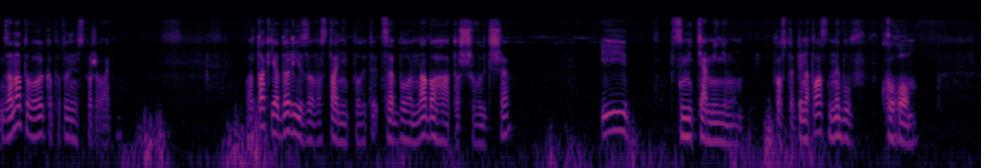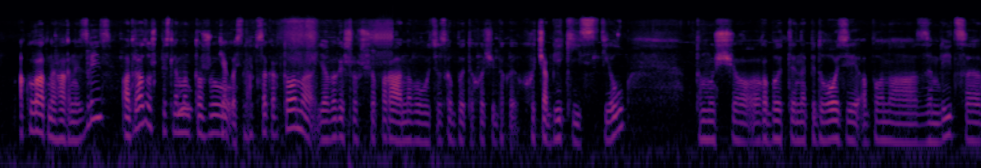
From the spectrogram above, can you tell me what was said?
занадто велика потужність споживання. Отак я дорізав останні плити. Це було набагато швидше. І сміття мінімум. Просто пінопласт не був кругом. Акуратний гарний зріз. Одразу ж після монтажу якось гіпсокартона я вирішив, що пора на вулиці зробити хоч б, хоча б якийсь стіл. Тому що робити на підлозі або на землі це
